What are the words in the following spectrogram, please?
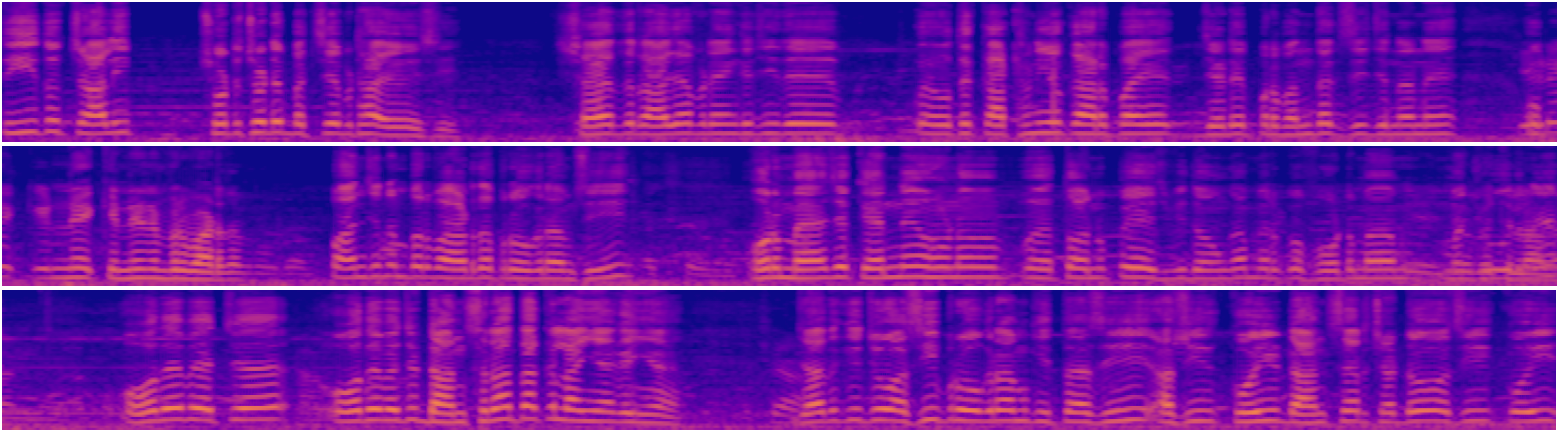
30 ਤੋਂ 40 ਛੋਟੇ ਛੋਟੇ ਬੱਚੇ ਬਿਠਾਏ ਹੋਏ ਸੀ। ਸ਼ਾਇਦ ਰਾਜਾ ਵੜਿੰਗ ਜੀ ਦੇ ਉੱਥੇ ਇਕੱਠ ਨਹੀਂ ਕਰ ਪਾਏ ਜਿਹੜੇ ਪ੍ਰਬੰਧਕ ਸੀ ਜਿਨ੍ਹਾਂ ਨੇ ਕਿਹੜੇ ਕਿੰਨੇ ਕਿੰਨੇ ਨੰਬਰ ਵਾਰਡ ਦਾ ਪ੍ਰੋਗਰਾਮ 5 ਨੰਬਰ ਵਾਰਡ ਦਾ ਪ੍ਰੋਗਰਾਮ ਸੀ। ਔਰ ਮੈਂ ਜੇ ਕਹਿੰਨੇ ਹੁਣ ਤੁਹਾਨੂੰ ਭੇਜ ਵੀ ਦਊਂਗਾ ਮੇਰੇ ਕੋਲ ਫੋਟੋਆਂ ਮੌਜੂਦ ਨੇ। ਉਹਦੇ ਵਿੱਚ ਉਹਦੇ ਵਿੱਚ ਡਾਂਸਰਾਂ ਤੱਕ ਲਾਈਆਂ ਗਈਆਂ। ਜਦ ਕਿ ਜੋ ਅਸੀਂ ਪ੍ਰੋਗਰਾਮ ਕੀਤਾ ਸੀ ਅਸੀਂ ਕੋਈ ਡਾਂਸਰ ਛੱਡੋ ਅਸੀਂ ਕੋਈ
